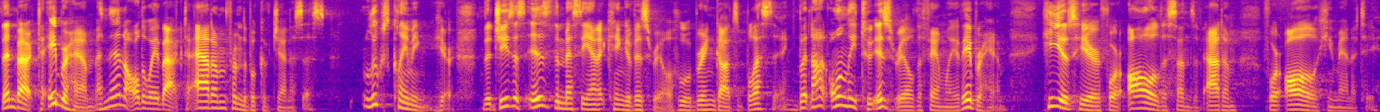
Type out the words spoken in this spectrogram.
then back to Abraham, and then all the way back to Adam from the book of Genesis. Luke's claiming here that Jesus is the messianic king of Israel who will bring God's blessing, but not only to Israel, the family of Abraham. He is here for all the sons of Adam, for all humanity.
